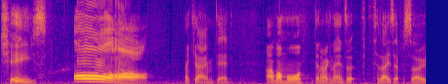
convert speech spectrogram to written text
Jeez. Oh! Okay, I'm dead. Alright, one more. Then I reckon that ends it for today's episode.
